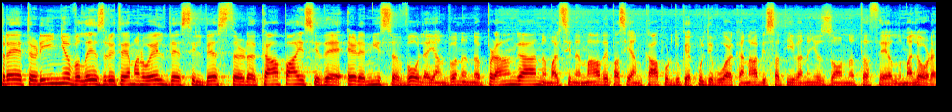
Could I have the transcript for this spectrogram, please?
Tre të rinjë, vëllezërit Emanuel dhe Silvestër Kapaj, si dhe Eremis Vola janë vënë në pranga në Malësinë e Madhe pasi janë kapur duke kultivuar kanabis sativa në një zonë të thellë malore.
